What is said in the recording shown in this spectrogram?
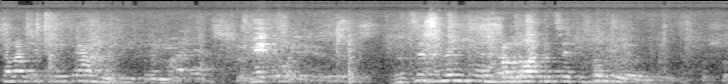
канапі програму і тримати. Розумієте? Ну це ж не є, робиться, то буде. що?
